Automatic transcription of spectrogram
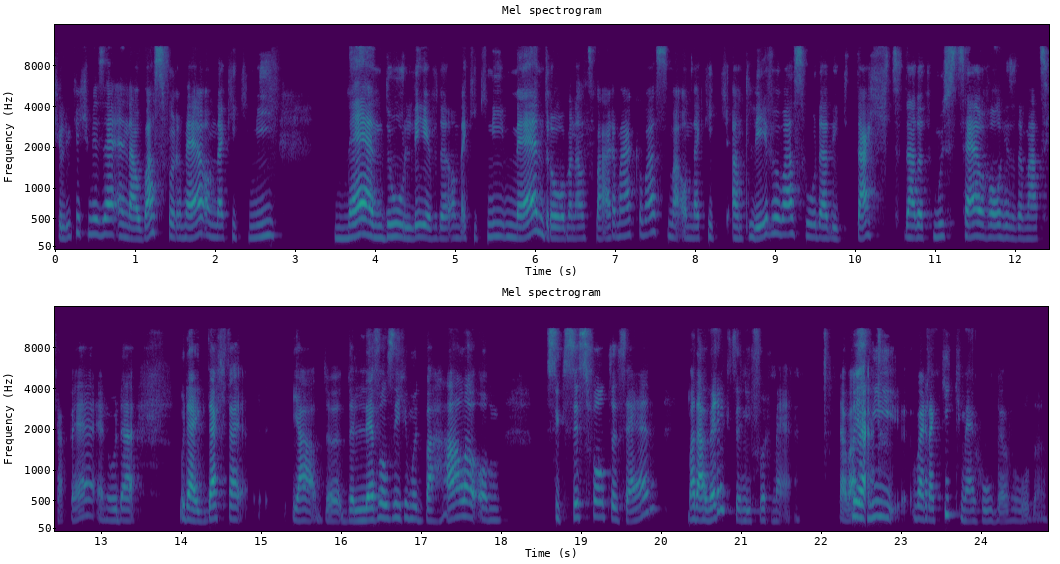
gelukkig mee bent. En dat was voor mij omdat ik niet mijn doel leefde. Omdat ik niet mijn dromen aan het waarmaken was, maar omdat ik aan het leven was hoe dat ik dacht dat het moest zijn volgens de maatschappij. En hoe, dat, hoe dat ik dacht dat ja, de, de levels die je moet behalen om succesvol te zijn. Maar dat werkte niet voor mij. Dat was niet waar dat ik mij goed bij voelde.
